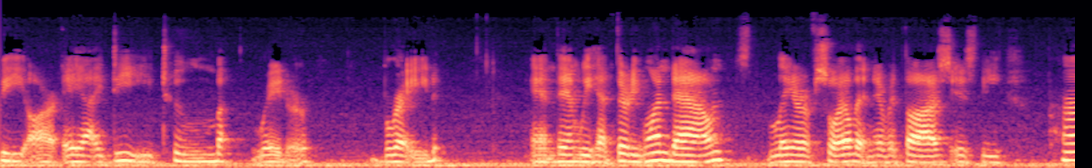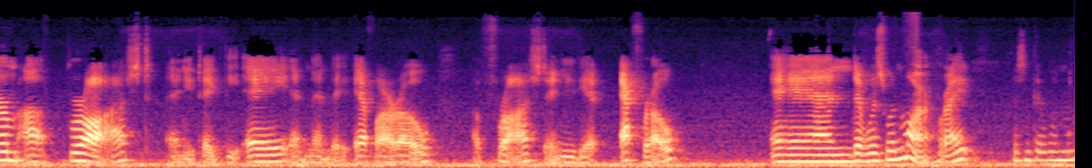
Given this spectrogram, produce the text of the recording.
B R A I D, Tomb Raider braid. And then we had 31 down, layer of soil that never thaws is the permafrost. And you take the A and then the F R O of frost, and you get Afro. And there was one more, right? isn't there one more?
